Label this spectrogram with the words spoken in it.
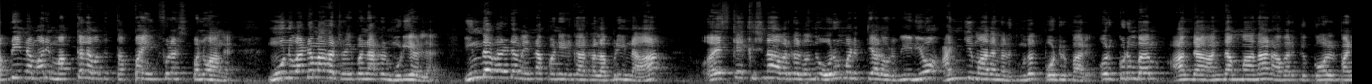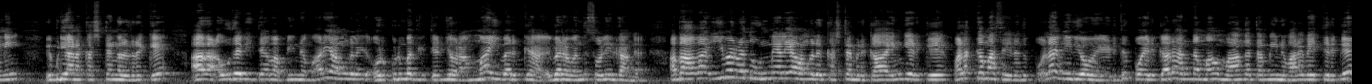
அப்படின்ற மாதிரி மக்களை வந்து தப்பா இன்ஃபுளுன்ஸ் பண்ணுவாங்க. மூணு வருடமாக ட்ரை பண்ணார்கள் முடியல. இந்த வருடம் என்ன பண்ணியிருக்கார்கள் அப்படின்னா எஸ் கே கிருஷ்ணா அவர்கள் வந்து ஒரு மணித்தியால் ஒரு வீடியோ அஞ்சு மாதங்களுக்கு முதல் போட்டிருப்பாரு. ஒரு குடும்பம் அந்த அந்த அம்மா தான் அவருக்கு கால் பண்ணி இப்படியான கஷ்டங்கள் இருக்கு. உதவி தேவை அப்படின்ற மாதிரி அவங்களுக்கு ஒரு குடும்பத்துக்கு தெரிஞ்ச ஒரு அம்மா இவருக்கு இவரை வந்து சொல்லியிருக்காங்க. அப்ப அவ இவர் வந்து உண்மையிலேயே அவங்களுக்கு கஷ்டம் இருக்கா? எங்க இருக்கு? வழக்கமா செய்யறது போல வீடியோ எடுத்து போயிருக்காரு. அந்த அம்மாவும் வாங்க தம்பின்னு வரவேற்றிருக்கு.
